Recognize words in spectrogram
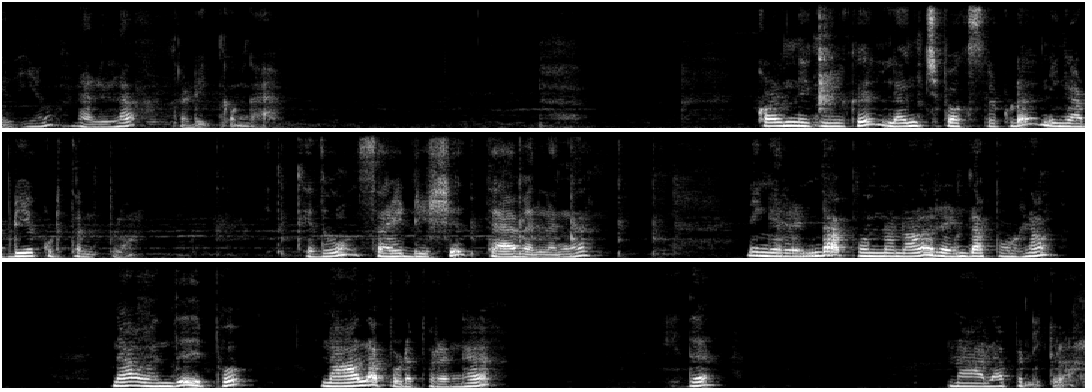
இதையும் நல்லா கடிக்குங்க குழந்தைங்களுக்கு லஞ்ச் பாக்ஸில் கூட நீங்கள் அப்படியே கொடுத்து அனுப்பலாம். இதுக்கு எதுவும் சைட் டிஷ்ஷு தேவையில்லைங்க. நீங்கள் ரெண்டாக போடணுன்னாலும் ரெண்டாக போடலாம். நான் வந்து இப்போது நாலாக போட போகிறேங்க இதை நாலாக பண்ணிக்கலாம்.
